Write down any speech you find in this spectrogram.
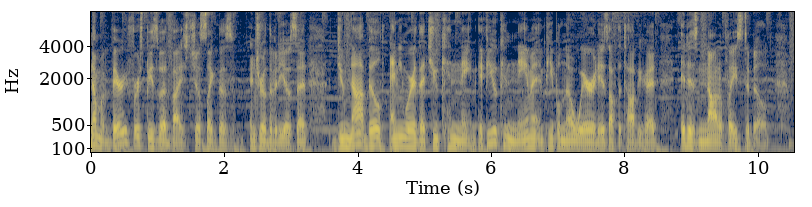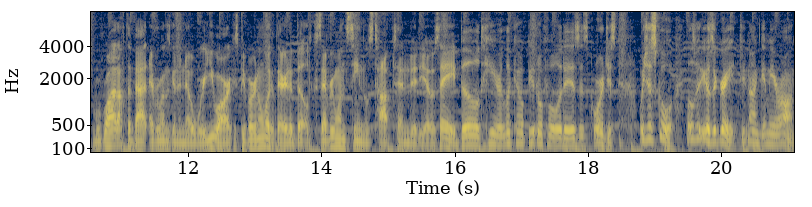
Now my very first piece of advice, just like this intro of the video said, do not build anywhere that you can name. If you can name it and people know where it is off the top of your head, it is not a place to build. Right off the bat, everyone's going to know where you are because people are going to look there to build because everyone's seen those top 10 videos. Hey, build here, look how beautiful it is, it's gorgeous, which is cool. Those videos are great, do not get me wrong,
